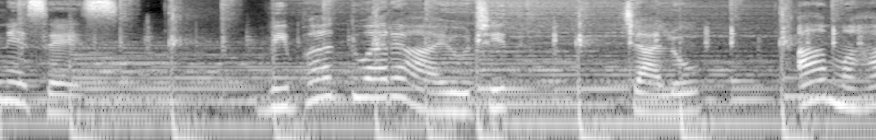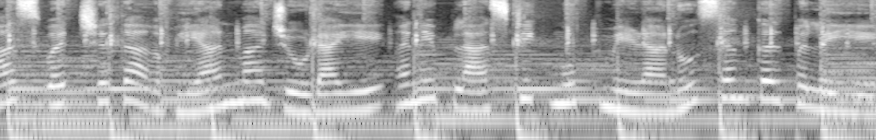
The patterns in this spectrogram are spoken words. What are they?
એનએસએસ વિભાગ દ્વારા આયોજિત, ચાલો. આ મહા સ્વચ્છતા અભિયાનમાં જોડાઈએ અને પ્લાસ્ટિક મુક્ત મેળાનો સંકલ્પ લઈએ.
